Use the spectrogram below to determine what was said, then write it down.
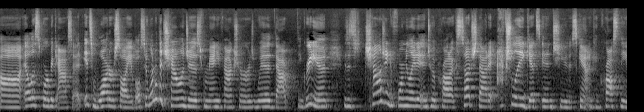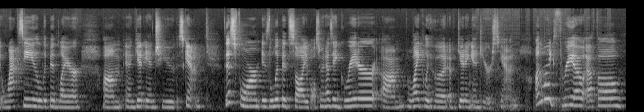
uh, L-ascorbic acid. It's water soluble. So one of the challenges for manufacturers with that ingredient is it's challenging to formulate it into a product such that it actually gets into the skin, can cross the waxy lipid layer um, and get into the skin. This form is lipid soluble, so it has a greater um, likelihood of getting into your skin. Unlike 3-O-ethyl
